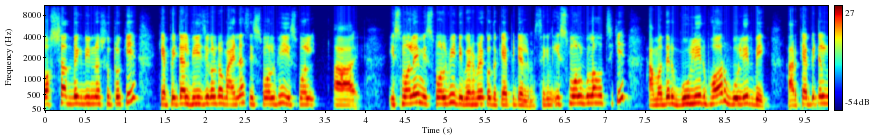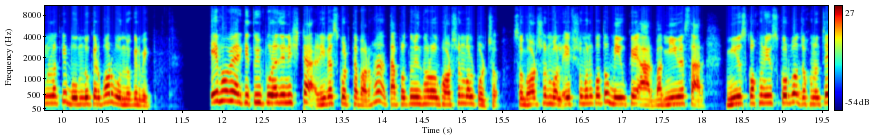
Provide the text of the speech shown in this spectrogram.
পশ্চাৎ বেগ নির্ণয় সূত্র কি? Capital V equal to minus small V small small M small V divide by কত? ক্যাপিটাল এম সেকেন্ড স্মলগুলো হচ্ছে কি? আমাদের গুলির ভর, গুলির বেগ। আর ক্যাপিটালগুলো কি? বন্দুকের ভর, বন্দুকের বেগ। এইভাবে আর কি তুমি পুরো জিনিসটা রিভাইজ করতে পারো হ্যাঁ? তারপর তুমি ধরো ঘর্ষণ বল পড়ছো। সো ঘর্ষণ বল এফ সমান কত? মিউকে আর বা মিউএস আর মিউএস কখন ইউজ করব? যখন হচ্ছে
